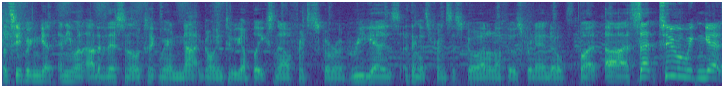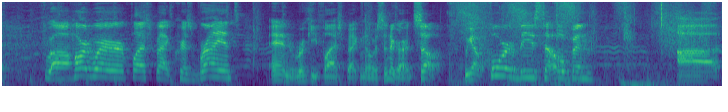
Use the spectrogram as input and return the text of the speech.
let's see if we can get anyone out of this, and it looks like we are not going to. We got Blake Snell, Francisco Rodriguez, I think that's Francisco, I don't know if it was Fernando, but uh, set two, we can get uh, hardware flashback Kris Bryant, and rookie flashback Noah Syndergaard. So we got four of these to open. Uh,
